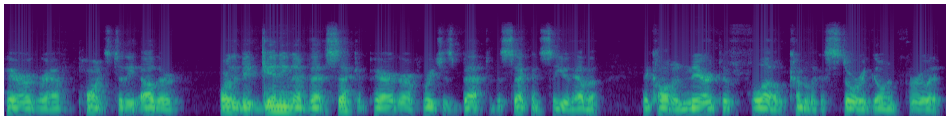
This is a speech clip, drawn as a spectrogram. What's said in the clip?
paragraph points to the other or the beginning of that second paragraph reaches back to the second so you have a they call it a narrative flow kind of like a story going through it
